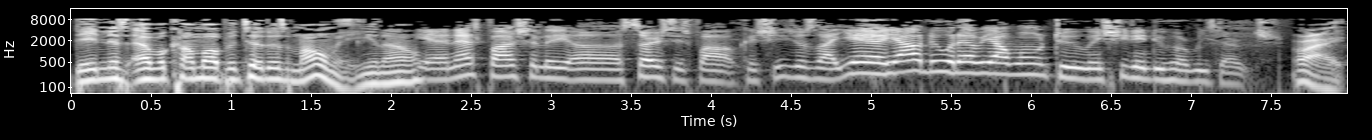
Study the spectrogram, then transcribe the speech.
didn't this ever come up until this moment, you know? Yeah, and that's partially uh Cersei's fault because she just like, yeah, y'all do whatever y'all want to, and she didn't do her research. Right.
